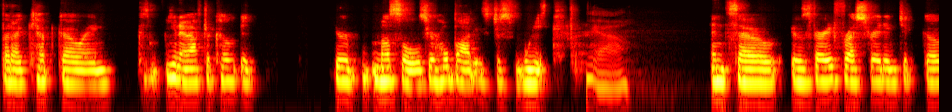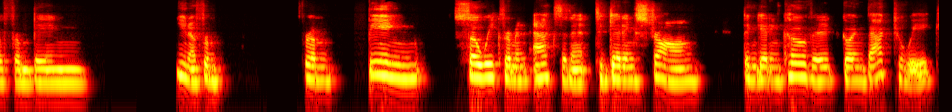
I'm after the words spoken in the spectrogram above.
but I kept going because, you know, after COVID, your muscles, your whole body's just weak. Yeah. And so it was very frustrating to go from being, you know, from from being so weak from an accident to getting strong, then getting COVID, going back to weak.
